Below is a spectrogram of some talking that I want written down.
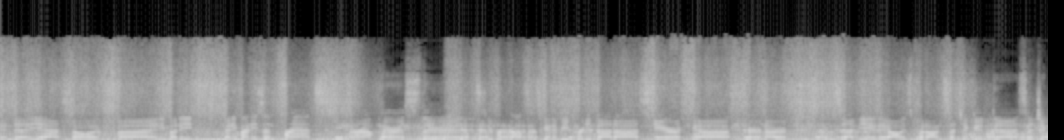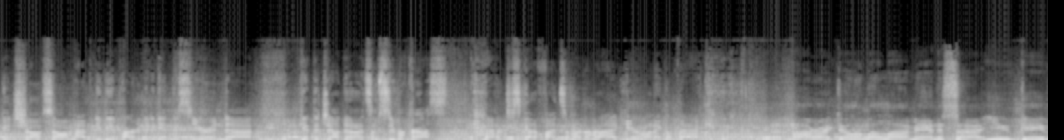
And uh, yeah, so if uh, anybody if anybody's in France around Paris, the Supercross is going to be pretty badass. Eric, uh, Bernard, and Xavier, they always put on such a good uh, such a good show. So I'm happy to be a part of it again this year and uh, get the job done on some Supercross. I've just got to find somewhere to ride here when I go back. All right, Dylan. Well, uh, man, this you gave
